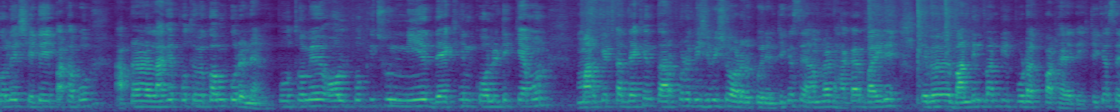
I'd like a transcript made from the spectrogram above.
কলে সেটাই পাঠাবো। আপনারা লাগে প্রথমে কম করে নেন। প্রথমে অল্প কিছু নিয়ে দেখেন কোয়ালিটি কেমন, মার্কেটটা দেখেন, তারপরে বেশি বেশি অর্ডার করেন, ঠিক আছে? আমরা ঢাকার বাইরে এভাবে বান্ডিল বান্ডিল প্রোডাক্ট পাঠিয়ে দিই, ঠিক আছে?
